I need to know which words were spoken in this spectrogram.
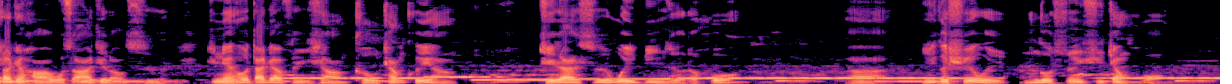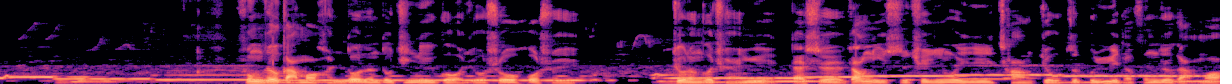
大家好，我是阿杰老师。今天和大家分享口腔溃疡，既然是胃病惹的祸啊，一个穴位能够顺序降火。风热感冒很多人都经历过，有时候喝水就能够痊愈，但是张女士却因为一场久治不愈的风热感冒，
